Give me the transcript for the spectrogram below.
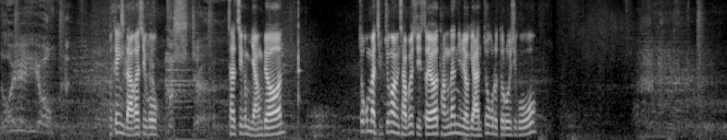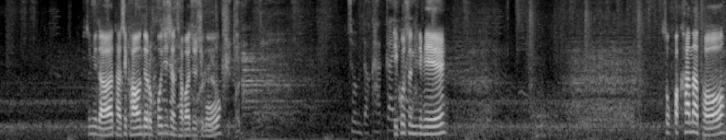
너의 영혼은 부탱 나가시고. 자, 지금 양변. 조금만 집중하면 잡을 수 있어요. 당나님 여기 안쪽으로 들어오시고. 좋습니다. 다시 가운데로 포지션 잡아주시고. 기다린다. 좀더 가까이 디코스님 힐. 속박 하나 더. 와야-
